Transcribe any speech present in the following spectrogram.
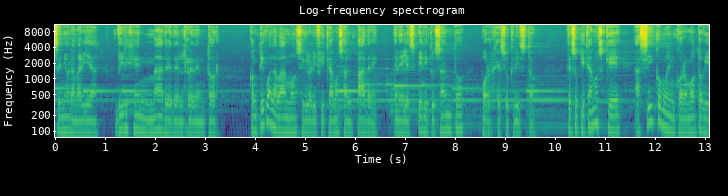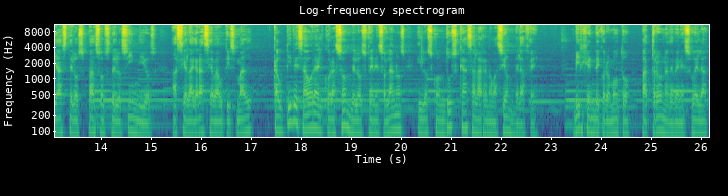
Señora María, Virgen Madre del Redentor, contigo alabamos y glorificamos al Padre en el Espíritu Santo por Jesucristo. Te suplicamos que, así como en Coromoto guiaste los pasos de los indios hacia la gracia bautismal, cautives ahora el corazón de los venezolanos y los conduzcas a la renovación de la fe. Virgen de Coromoto, patrona de Venezuela,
